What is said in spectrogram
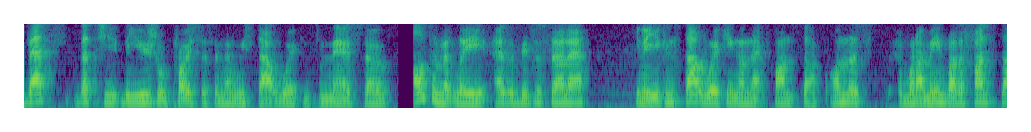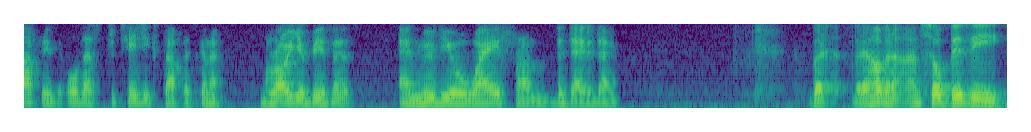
that's that's the usual process and then we start working from there. So ultimately as a business owner you know you can start working on that fun stuff on this what i mean by the fun stuff is all that strategic stuff that's going to grow your business and move you away from the day to day but but Alvin, I'm so busy.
